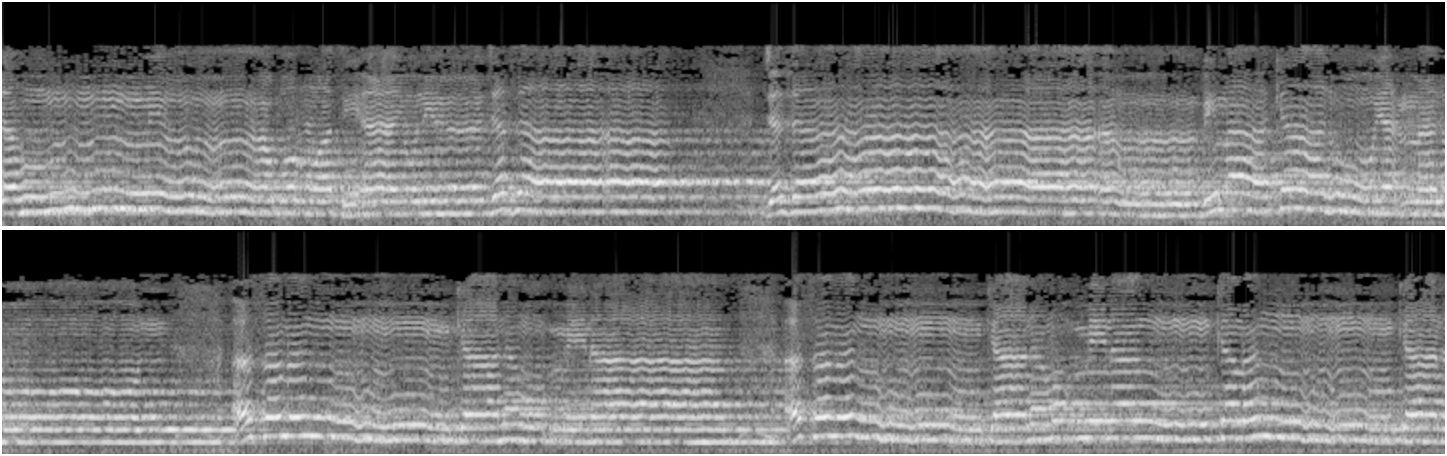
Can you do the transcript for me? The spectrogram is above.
لهم من قرة آين جزاء جزاء بما كانوا يعملون. أفمن كان مؤمنا؟ أفمن كان مؤمنا كمن كان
